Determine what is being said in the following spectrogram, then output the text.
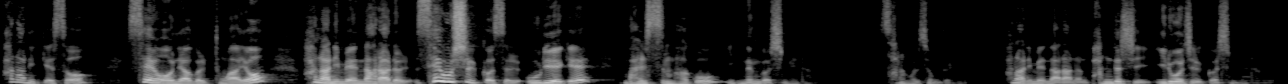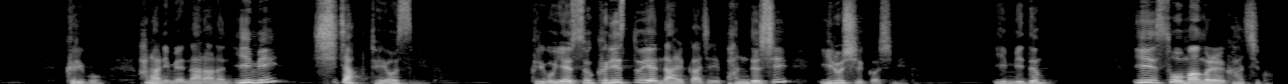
하나님께서 새 언약을 통하여 하나님의 나라를 세우실 것을 우리에게 말씀하고 있는 것입니다. 사랑하는 성도 하나님의 나라는 반드시 이루어질 것입니다. 그리고 하나님의 나라는 이미 시작되었습니다. 그리고 예수 그리스도의 날까지 반드시 이루실 것입니다. 이 믿음, 이 소망을 가지고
